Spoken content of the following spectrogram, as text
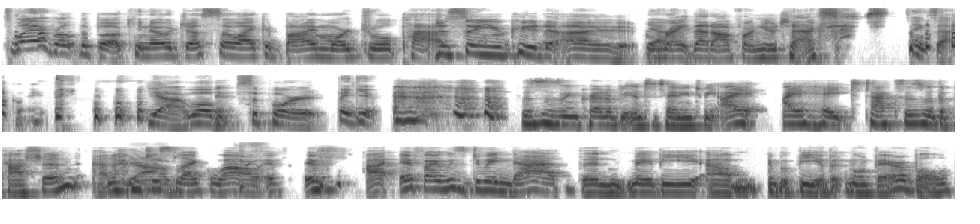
That's why I wrote the book, you know, just so I could buy more Juul pads. Just so you could uh, yeah. write that off on your taxes. exactly. yeah, well, support. Thank you. this is incredibly entertaining to me. I I hate taxes with a passion, and I'm yeah. just like, wow, if if I, if I was doing that, then maybe um, it would be a bit more bearable.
